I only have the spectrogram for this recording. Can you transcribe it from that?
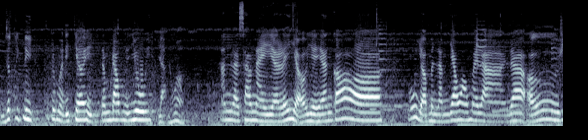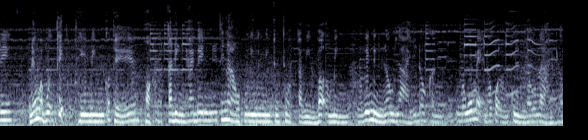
cũng rất thích đi. Nói chung là đi chơi thì đông đông thì vui. Dạ đúng rồi Anh là sau này à, lấy vợ về anh có ờ, muốn vợ mình làm dâu không hay là ra ở riêng? Nếu mà vợ thích thì mình có thể hoặc là gia đình hai bên như thế nào mình mình tùy thuộc. Tại vì vợ mình ở với mình lâu dài chứ đâu cần bố mẹ đâu còn cùng lâu dài đâu.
